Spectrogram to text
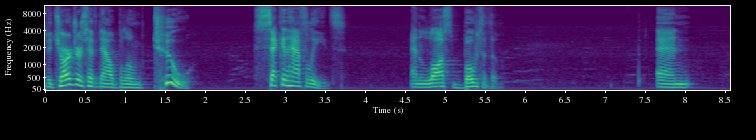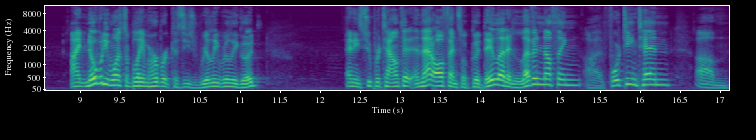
The Chargers have now blown two second half leads and lost both of them. And I nobody wants to blame Herbert because he's really, really good and he's super talented. And that offense looked good. They led 11 nothing, uh, 14 10. Um,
